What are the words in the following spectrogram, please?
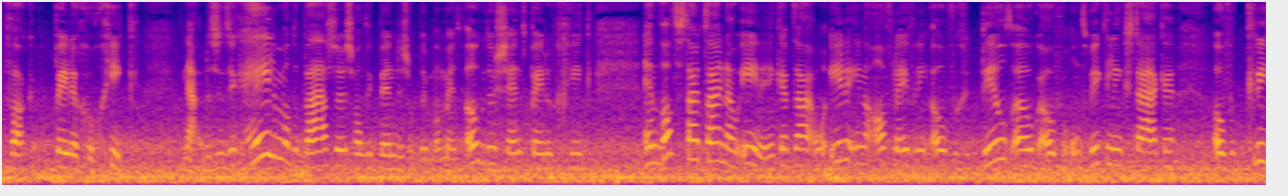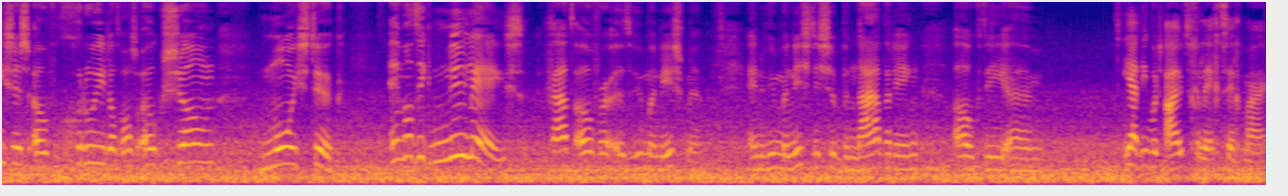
vak pedagogiek. Nou, dat is natuurlijk helemaal de basis, want ik ben dus op dit moment ook docent pedagogiek. En wat staat daar nou in? Ik heb daar al eerder in een aflevering over gedeeld, ook over ontwikkelingstaken, over crisis, over groei. Dat was ook zo'n mooi stuk. En wat ik nu lees gaat over het humanisme en humanistische benadering ook die, uh, ja, die wordt uitgelegd, zeg maar.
